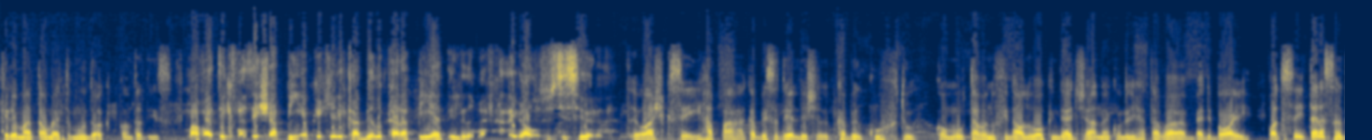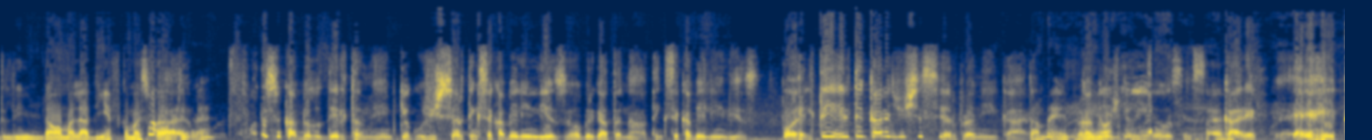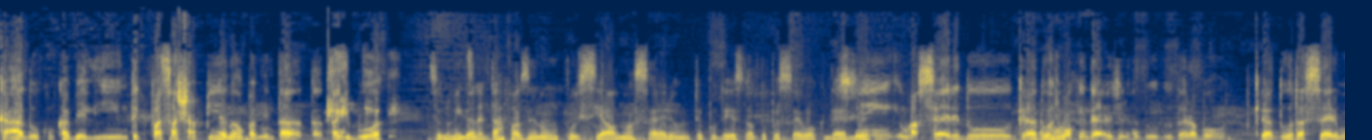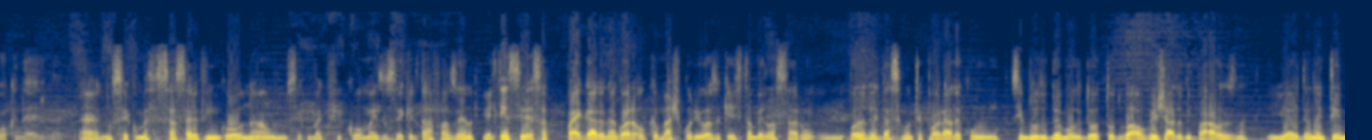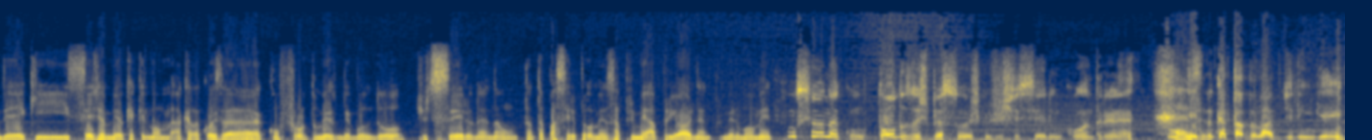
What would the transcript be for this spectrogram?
querer matar o Matt Murdock por conta disso. Mas vai ter que fazer chapinha, porque aquele cabelo carapinha dele não vai ficar legal no Justiceiro. Né? Eu acho que se rapar a cabeça dele, deixar o cabelo curto, como tava no final do Walking Dead já, né, quando ele já tava bad boy, pode ser interessante. Ele dá uma malhadinha, fica mais ah, forte, né? Foda-se o cabelo dele também. Porque o justiceiro tem que ser cabelinho liso. É obrigado. Não, tem que ser cabelinho liso. Pô, ele tem, ele tem cara de justiceiro pra mim, cara. Também, pra cabelinho, mim. Cara, é, é recado com cabelinho. Não tem que passar chapinha, não. Pra mim tá, tá, tá de boa. Se eu não me engano, ele tava fazendo um policial numa série, um tempo desse, logo depois saiu Walking Dead. Né? Sim, né? uma série do criador de Walking Dead, né? Do, do Darabon criador da série Walking Dead, né? É, não sei como se a série vingou ou não, não sei como é que ficou, mas eu sei que ele tava fazendo. Ele tem essa pegada, né? Agora, o que eu me acho curioso é que eles também lançaram um banner da segunda temporada com o símbolo do Demolidor todo alvejado de balas, né? E aí dando a entender que seja meio que aquele, aquela coisa confronto mesmo, Demolidor justiceiro, né? Não tanta parceria, pelo menos a, prime, a priori, né? No primeiro momento. Funciona com todas as pessoas que o justiceiro encontra, né? É, ele nunca tá do lado de ninguém.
